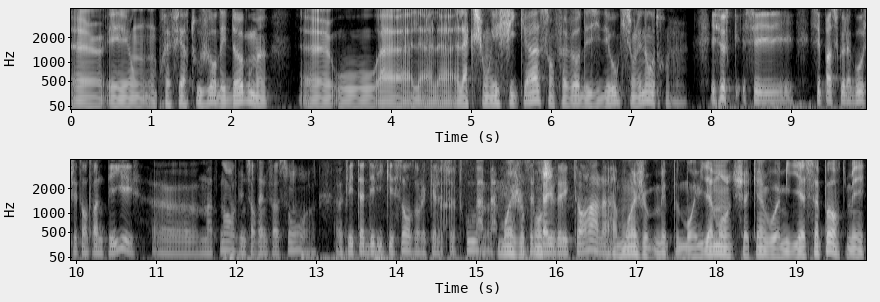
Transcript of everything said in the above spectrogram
Euh, et on, préfère toujours des dogmes euh, ou à, l'action efficace en faveur des idéaux qui sont les nôtres. Et c'est pas ce que la gauche est en train de payer euh, maintenant, d'une certaine façon, euh, avec l'état de déliquescence dans lequel elle se trouve ah, bah, moi, je dans cette période électorale. Ah, moi, je, mais, bon, évidemment, chacun voit midi à sa porte, mais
